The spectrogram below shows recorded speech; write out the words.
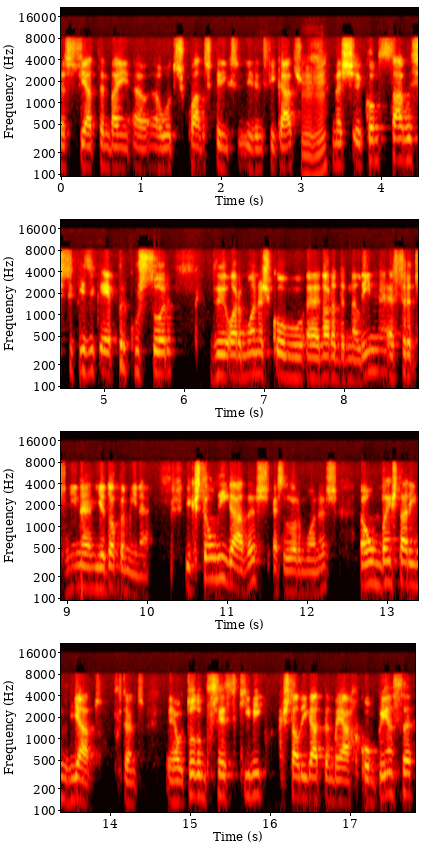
associado também a, a outros quadros clínicos identificados, uhum. mas, como se sabe, o exercício físico é precursor de hormonas como a noradrenalina, a serotonina e a dopamina e que estão ligadas, estas hormonas, a um bem-estar imediato. Portanto, é todo um processo químico que está ligado também à recompensa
